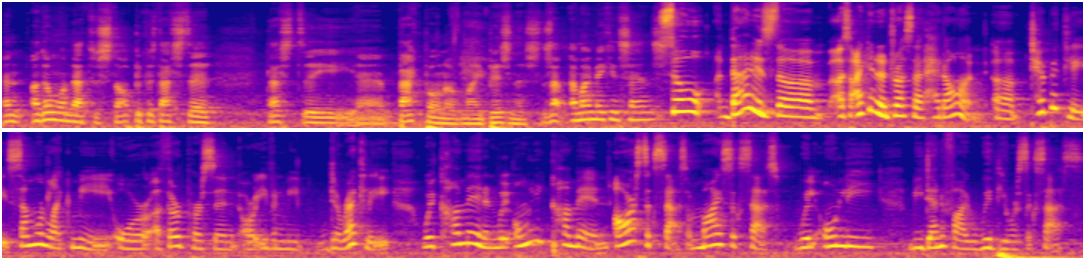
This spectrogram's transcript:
and I don't want that to stop because that's the that's the uh, backbone of my business. That am I making sense? So that is um, so I can address that head on. Uh, typically, someone like me or a third person or even me directly will come in and will only come in. Our success or my success will only be identified with your success,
